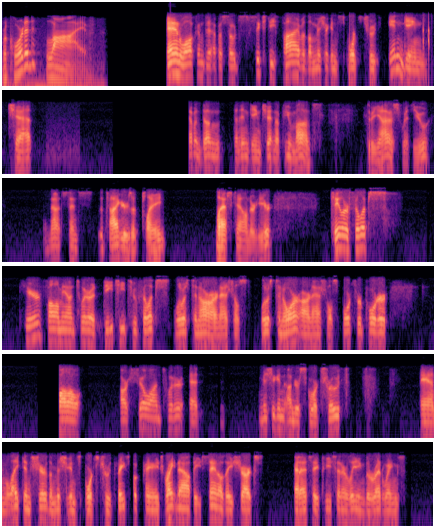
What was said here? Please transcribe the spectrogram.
Recorded live. And welcome to episode 65 of the Michigan Sports Truth in-game chat. Haven't done an in-game chat in a few months, to be honest with you. Not since the Tigers have played last calendar year. Taylor Phillips here. Follow me on Twitter at DT2Phillips. Louis Tenore, our national Louis Tenore, our national sports reporter. Follow our show on Twitter at Michigan underscore truth. And like and share the Michigan Sports Truth Facebook page. Right now, the San Jose Sharks at SAP Center leading the Red Wings,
